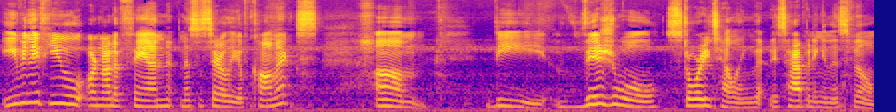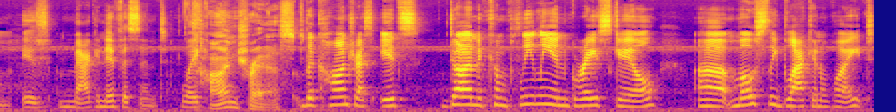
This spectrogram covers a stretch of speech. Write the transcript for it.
even if you are not a fan necessarily of comics, um, the visual storytelling that is happening in this film is magnificent. Like Contrast. the contrast, it's done completely in grayscale, uh, mostly black and white,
